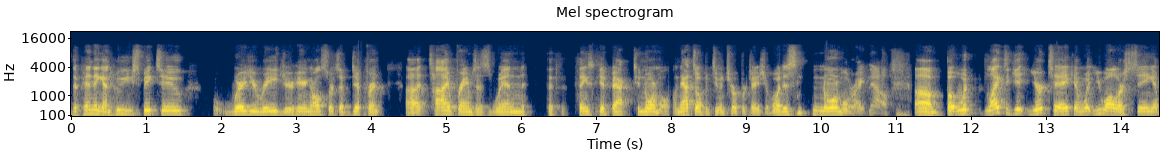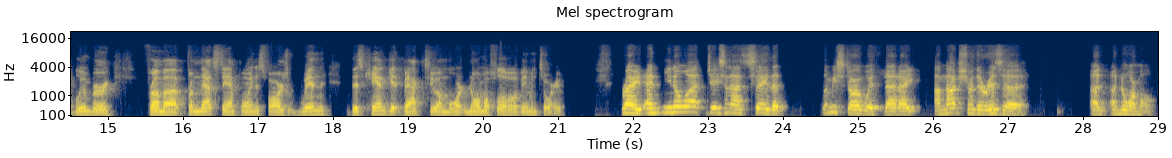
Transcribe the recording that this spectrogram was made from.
depending on who you speak to, where you read, you're hearing all sorts of different uh, time frames as when the th- things get back to normal, and that's open to interpretation. What is normal right now? Um, but would like to get your take and what you all are seeing at Bloomberg from uh, from that standpoint, as far as when this can get back to a more normal flow of inventory. Right. And you know what, Jason, I'd say that let me start with that. I, I'm not sure there is a a, a normal,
